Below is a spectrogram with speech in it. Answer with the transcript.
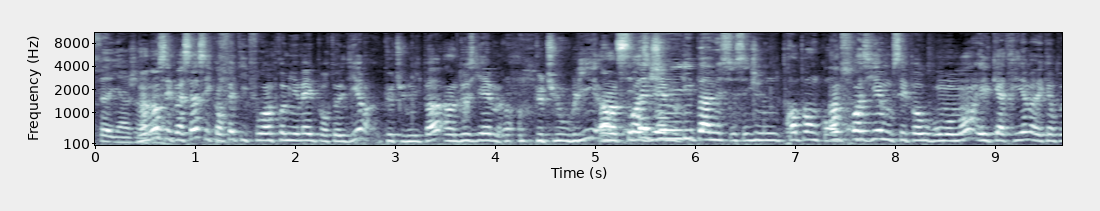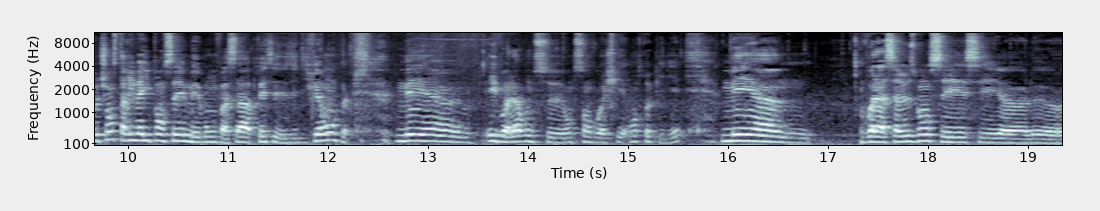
feuille. Hein, Non, non, c'est pas ça, c'est qu'en fait, il te faut un premier mail pour te le dire, que tu ne lis pas, un deuxième que tu oublies, un C'est pas que je ne troisième. lis pas, monsieur, c'est que je ne prends pas en compte. Un troisième où c'est pas au bon moment, et le quatrième avec un peu de chance t'arrives à y penser, mais bon, enfin ça après c'est différent quoi. Mais euh, et voilà, on se- on s'envoie chier entre piliers. Mais euh, voilà, sérieusement, c'est euh, le.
